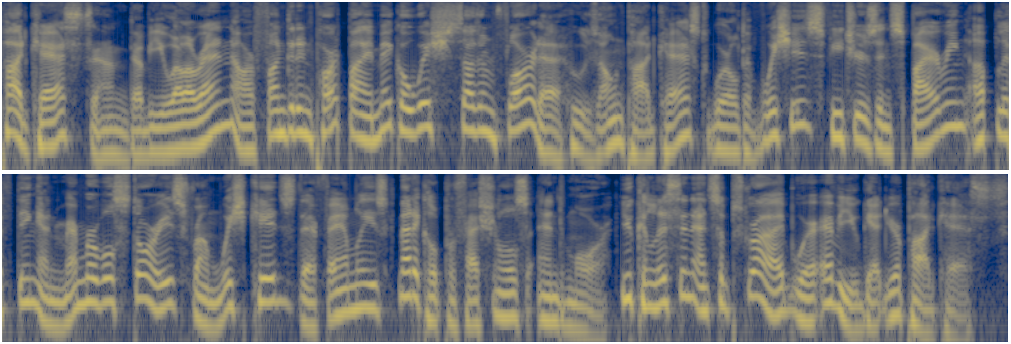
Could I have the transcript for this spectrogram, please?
Podcasts on WLRN are funded in part by Make a Wish Southern Florida, whose own podcast, World of Wishes, features inspiring, uplifting, and memorable stories from wish kids, their families, medical professionals, and more. You can listen and subscribe wherever you get your podcasts.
